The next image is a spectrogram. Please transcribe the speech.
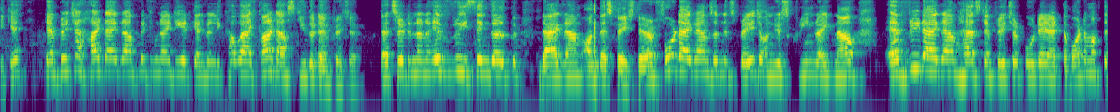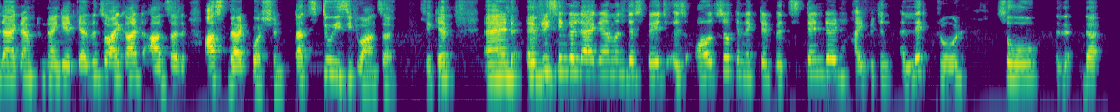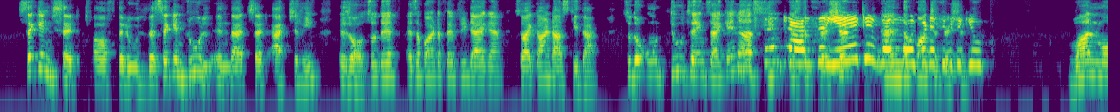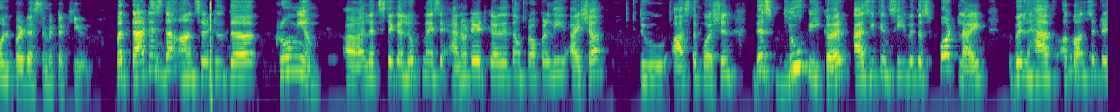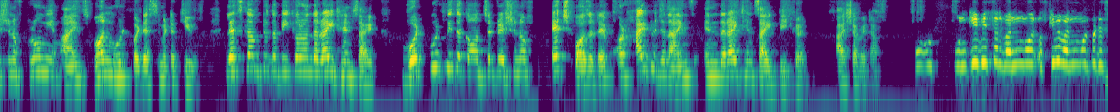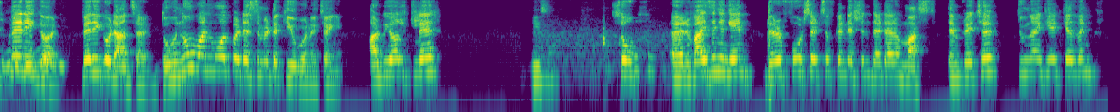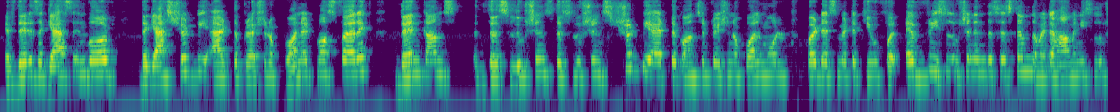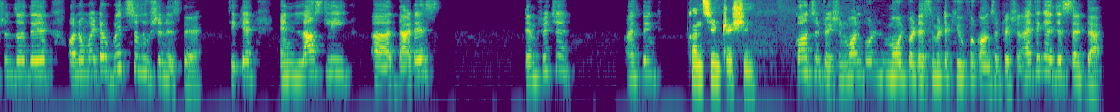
ठीक है? टेम्परेचर हर डायग्राम पे 298 केल्विन लिखा हुआ है। I can't ask you the temperature that's written on every single diagram on this page. There are four diagrams on this page on your screen right now. Every diagram has temperature quoted at the bottom of the diagram 298 kelvin so i can't answer ask that question. That's too easy to answer okay? And every single diagram on this page is also connected with standard hydrogen electrode so the, the second set of the rule the second rule in that set actually is also there as a part of every diagram so i can't ask you that so the on- two things i can तो ask you sir is का the answer ये pressure है कि 1 and the मोल पर decimetre concentration. Cube one mole per decimeter cube. But that is the answer to the chromium. Uh, let's take a look. मैं इसे annotate कर देता हूँ properly, Aisha, to ask the question. This blue beaker, as you can see with the spotlight, will have a concentration of chromium ions, one mole per decimeter cube. Let's come to the beaker on the right hand side. What would be the concentration of H positive or hydrogen ions in the right hand side beaker? Aisha beta. तो उस- उनकी भी sir 1 मोल उसकी भी 1 मोल पर decimetre Very good. Very good answer. दोनों one mole per decimeter cube होने चाहिए. Are we all clear? Ji sir. so, uh, revising again, there are four sets of conditions that are a must. Temperature, 298 Kelvin. If there is a gas involved, the gas should be at the pressure of one atmospheric. Then comes the solutions. The solutions should be at the concentration of one mole per decimeter cube for every solution in the system, no matter how many solutions are there or no matter which solution is there. Okay? And lastly, uh, that is temperature, I think concentration concentration one mole per decimeter cube for concentration. I think i just said that.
